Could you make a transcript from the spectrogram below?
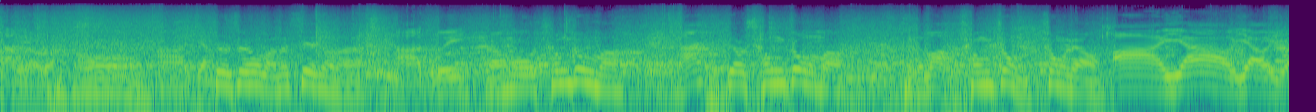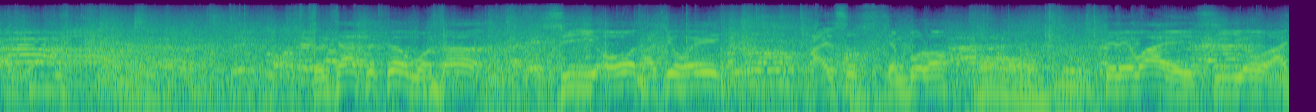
场了咯。哦，啊，这样就是最后把它卸下来，啊对然后称重吗？啊要称重吗？什么称重重量。啊要要要啊。等下这个我的 CEO 他就会还是全部咯。哦，这里外 CEO 来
